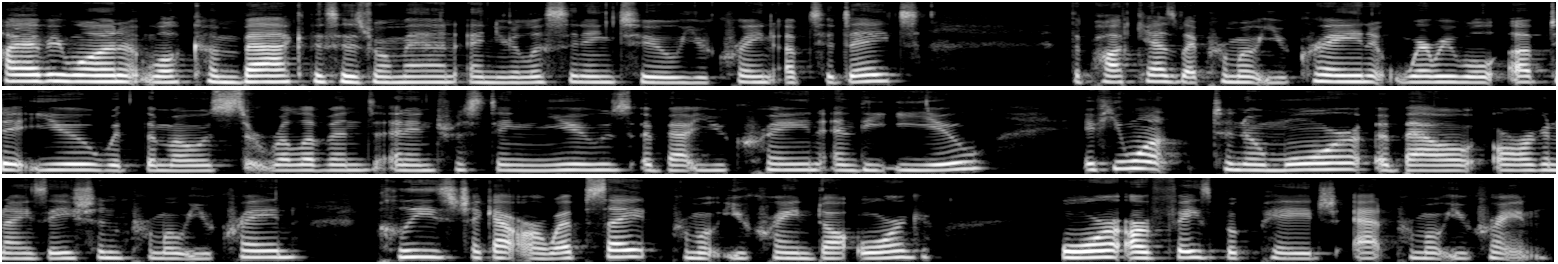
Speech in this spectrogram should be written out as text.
Hi, everyone. Welcome back. This is Roman, and you're listening to Ukraine Up to Date, the podcast by Promote Ukraine, where we will update you with the most relevant and interesting news about Ukraine and the EU. If you want to know more about our organization, Promote Ukraine, please check out our website, promoteukraine.org, or our Facebook page at Promote Ukraine.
